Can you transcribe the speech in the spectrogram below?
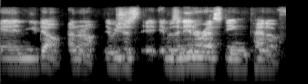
and you don't. I don't know. It was just it, it was an interesting kind of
